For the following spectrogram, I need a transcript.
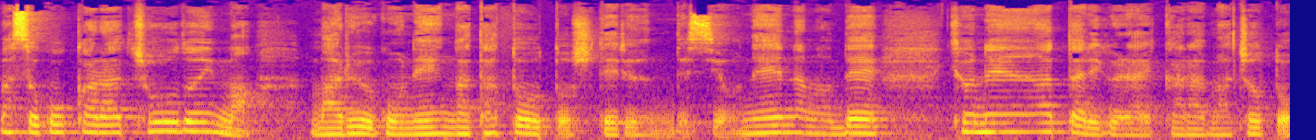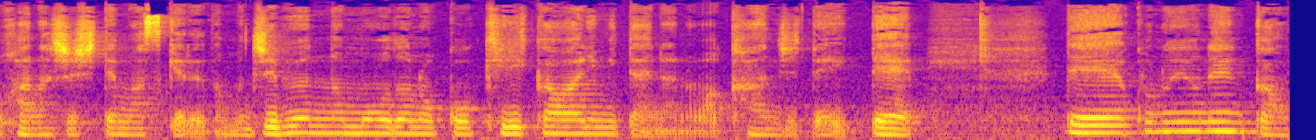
まあ、そこからちょうど今丸5年が経とうとしてるんですよねなので去年あたりぐらいからまあちょっとお話ししてますけれども自分のモードのこう切り替わりみたいなのは感じていて。でこの4年間は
